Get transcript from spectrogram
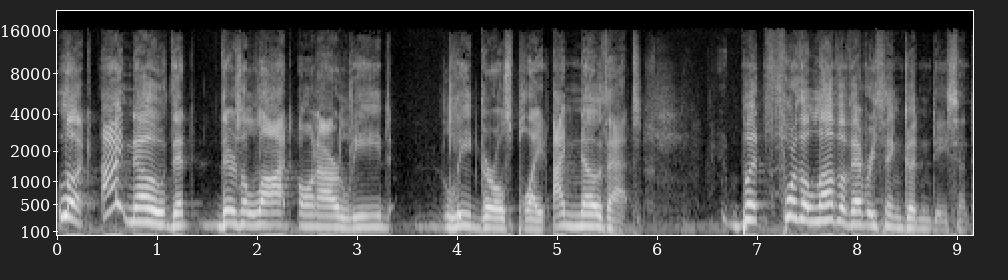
Look, I know that there's a lot on our lead lead girl's plate. I know that. But for the love of everything good and decent,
